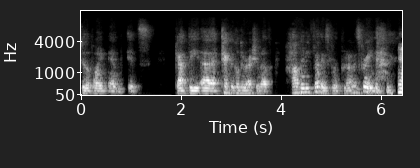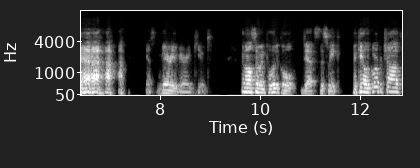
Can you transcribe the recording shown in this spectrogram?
to the point, and it's got the uh, technical direction of how many feathers can we put on a screen? yes, very, very cute. And also in political deaths this week, Mikhail Gorbachev,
